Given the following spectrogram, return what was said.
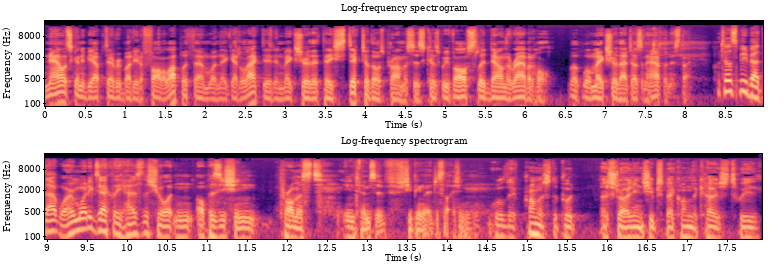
Now it's going to be up to everybody to follow up with them when they get elected and make sure that they stick to those promises because we've all slid down the rabbit hole. But we'll make sure that doesn't happen this time. Well, tell us a bit about that, Warren. What exactly has the Shorten opposition promised in terms of shipping legislation? Well, they've promised to put Australian ships back on the coast with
